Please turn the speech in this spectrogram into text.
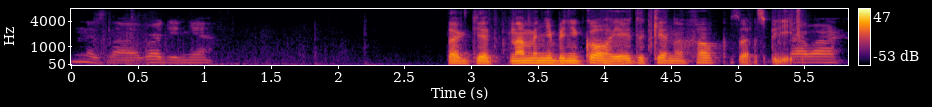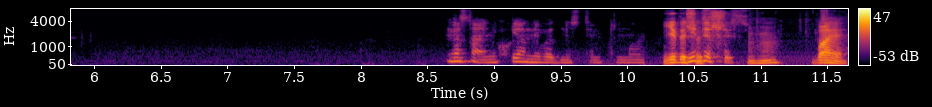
Не знаю, вроді ні. Так, дід, на мені би нікого, я йду кину хавку, зараз підійду. Давай. Не знаю, ніхуя не видно з тим туманом. Їде, Їде щось? щось? Угу. Баги.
